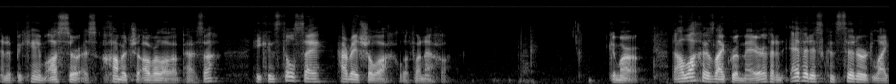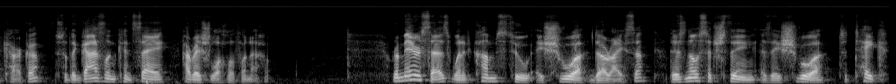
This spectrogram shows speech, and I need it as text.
and it became usher as chametz she'avar pesach, he can still say harei shalach lefanecha. Gemara. The halacha is like Rameir that an eved is considered like karka, so the Goslin can say harei shalach lefanecha. Rameir says when it comes to a shvua daraisa, there's no such thing as a shvua to take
